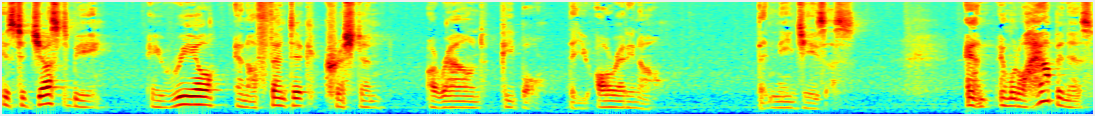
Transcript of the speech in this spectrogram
is to just be a real and authentic Christian around people that you already know that need Jesus. And, and what will happen is,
